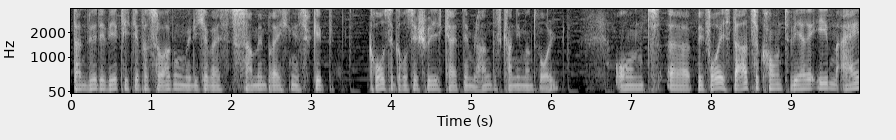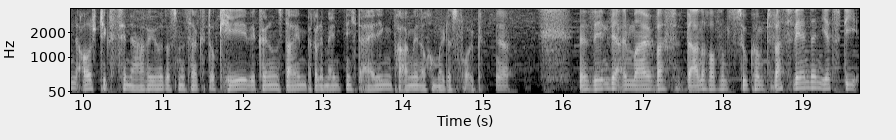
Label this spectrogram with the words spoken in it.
dann würde wirklich die Versorgung möglicherweise zusammenbrechen. Es gibt große, große Schwierigkeiten im Land, das kann niemand wollen. Und äh, bevor es dazu kommt, wäre eben ein Ausstiegsszenario, dass man sagt, okay, wir können uns da im Parlament nicht einigen, fragen wir noch einmal das Volk. Ja. Dann sehen wir einmal, was da noch auf uns zukommt. Was wären denn jetzt die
